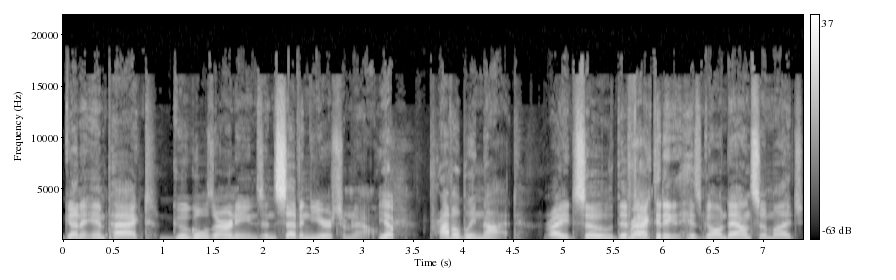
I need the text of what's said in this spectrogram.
going to impact Google's earnings in seven years from now? Yep. Probably not, right? So the Right. fact that it has gone down so much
